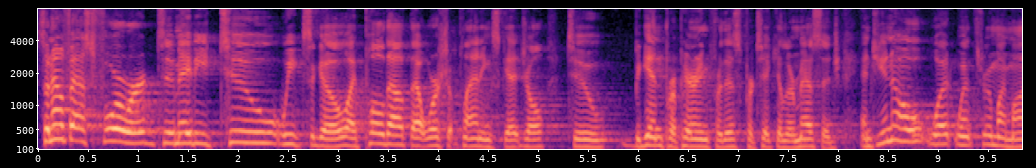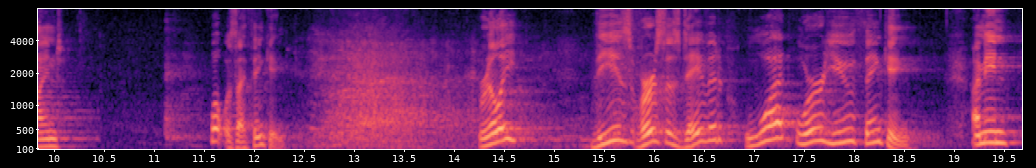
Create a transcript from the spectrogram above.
So now, fast forward to maybe two weeks ago, I pulled out that worship planning schedule to begin preparing for this particular message. And do you know what went through my mind? What was I thinking? Really? These verses, David, what were you thinking? I mean,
